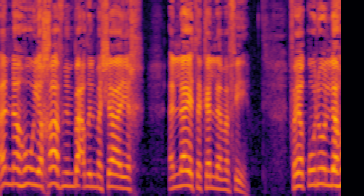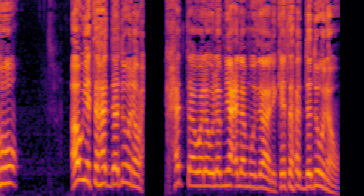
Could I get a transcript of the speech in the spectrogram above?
أنه يخاف من بعض المشايخ أن لا يتكلم فيه. فيقولون له أو يتهددونه حتى ولو لم يعلموا ذلك يتهددونه.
